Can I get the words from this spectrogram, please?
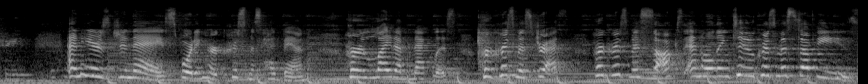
tree. And here's Janae sporting her Christmas headband, her light up necklace, her Christmas dress, her Christmas socks, and holding two Christmas stuffies.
